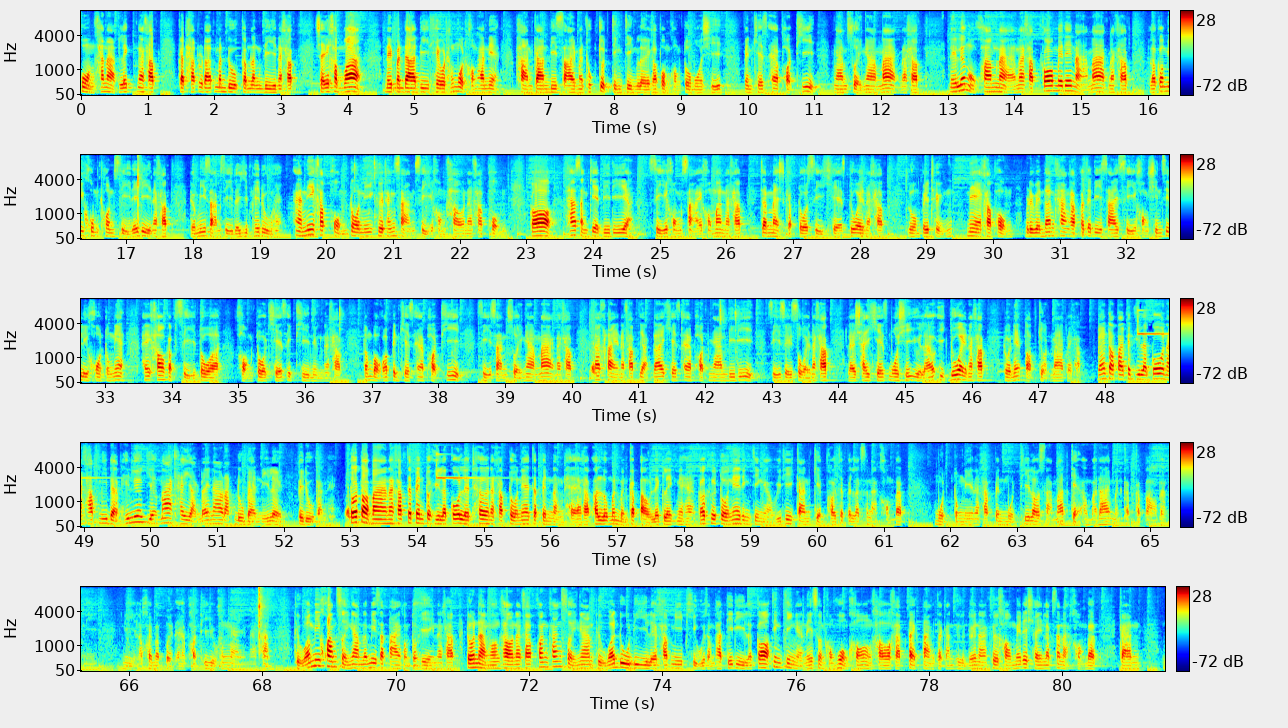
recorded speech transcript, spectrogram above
ห่วงขนาดเล็กนะครับ กระทัดรัดมันดูกำลังดีนะครับ ใช้คำว่าในบรรดาดีเทลทั้งหมดของอันเนี่ย ผ่านการดีไซน์มาทุกจุดจริง ๆ เลยครับผมของตัวโมชิเป็นเคส AirPod ที่งานสวยงามมากนะครับในเรื่องของความหนานะครับก็ไม่ได้หนามากนะครับ แล้วก็มีคุมโทนสีได้ดีนะครับ เดี๋ยวมี 3 สีเดี๋ยวหยิบให้ดูฮะอันนี้ครับผมตัวนี้คือทั้ง 3 สีของเขานะครับผมก็ถ้าสังเกตดีๆอะสีของสายของมันนะครับ จะแมทช์กับตัวสีเคสด้วยนะครับ รวมไปถึงเนี่ยครับผมบริเวณด้านข้างครับเขาจะดีไซน์สีของชิ้นซิลิโคนตรงเนี้ยให้เข้ากับสีตัวของตัวเคสอีกทีหนึ่งนะครับ ต้องบอกว่าเป็นเคส AirPod ที่สีสันสวยงามมากนะครับ ถ้าใครนะครับอยากได้เคส AirPod งานดีๆ สีสวยๆนะครับและใช้เคสโมชิอยู่แล้วอีกด้วยนะครับ ตัวนี้ตอบโจทย์มากเลยครับ แบรนด์ต่อไปเป็นอีลาโก้นะครับ มีแบบให้เลือกเยอะมาก ใครอยากได้น่ารักดูแบรนด์นี้เลย ไปดูกันฮะ ตัวต่อมานะครับจะเป็นตัวอีลาโก้เลเทอร์นะครับ ตัวนี้จะเป็นหนังแท้ครับ อารมณ์มันเหมือนกระเป๋าเล็กๆไหมฮะ ก็คือตัวนี้จริงๆอะวิธีการเก็บเขาจะเป็นลักษณะของแบบหมุดตรงนี้นะครับ เป็นหมุดที่เราสามารถแกะออกมาได้เหมือนกับกระเป๋าแบบนี้ นี่แล้วค่อยมาเปิด AirPod ที่อยู่ข้างในนะครับ ถือว่ามีความสวยงามและมีสไตล์ของตัวเองนะครับตัวหนังของเขานะครับค่อนข้างสวยงามถือว่าดูดีเลยครับมีผิวสัมผัสที่ดี แล้วก็จริงๆอะในส่วนของห่วงคล้องของเขาครับแตกต่างจากอันอื่นด้วยนะคือเขาไม่ได้ใช้ลักษณะของแบบการ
